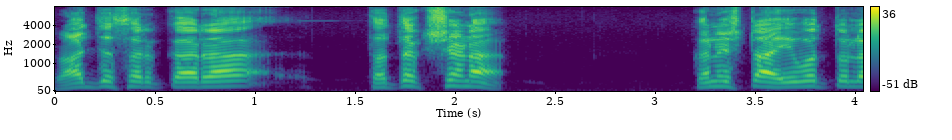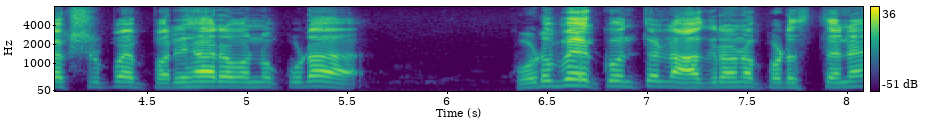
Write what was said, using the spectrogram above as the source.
ರಾಜ್ಯ ಸರ್ಕಾರ ತತ್ಕ್ಷಣ ಕನಿಷ್ಠ ಐವತ್ತು ಲಕ್ಷ ರೂಪಾಯಿ ಪರಿಹಾರವನ್ನು ಕೂಡ ಕೊಡಬೇಕು ಅಂತೇಳಿ ಆಗ್ರಹನ ಪಡಿಸ್ತೇನೆ.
